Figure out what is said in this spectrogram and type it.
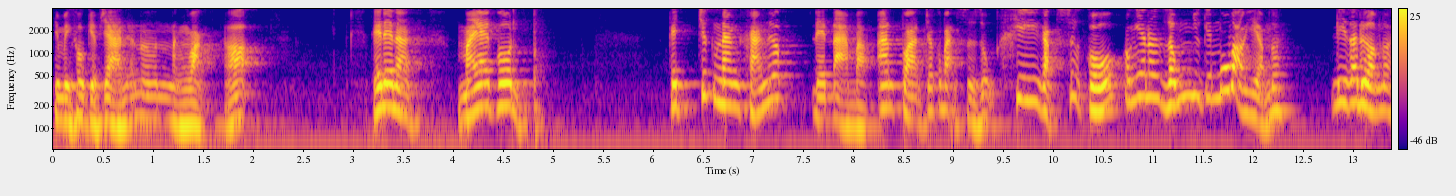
Thì mình không kiểm tra nữa, nó nằng ngoằng đó. Thế nên là máy iPhone, cái chức năng kháng nước để đảm bảo an toàn cho các bạn sử dụng khi gặp sự cố, có nghĩa nó giống như cái mũ bảo hiểm thôi. Đi ra đường thôi.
